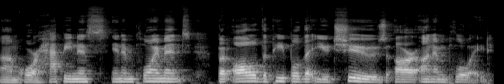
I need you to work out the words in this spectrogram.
um, or happiness in employment, but all of the people that you choose are unemployed.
